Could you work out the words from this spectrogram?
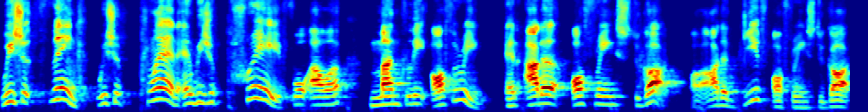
we should think, we should plan, and we should pray for our monthly offering and other offerings to God or other gift offerings to God.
